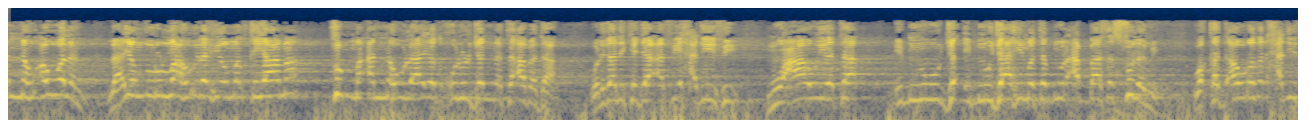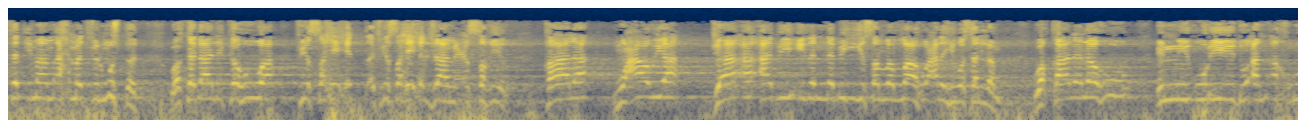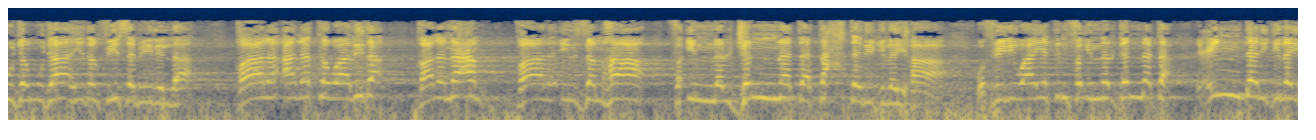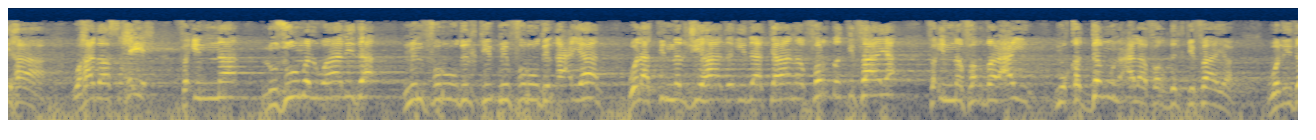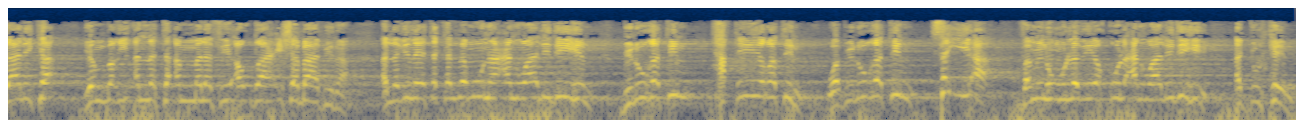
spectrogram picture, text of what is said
أنه أولا لا ينظر الله إليه يوم القيامة ثم أنه لا يدخل الجنة أبدا. ولذلك جاء في حديث معاوية ابن, ابن جاهمة بن العباس السلمي. وقد أورد الحديث الإمام أحمد في المسند. وكذلك هو في صحيح, في صحيح الجامع الصغير. قال معاوية جاء أبي إلى النبي صلى الله عليه وسلم. وقال له إني أريد أن أخرج مجاهدا في سبيل الله. قال ألك والدة؟ قال نعم. قال إلزمها. فإن الجنة تحت رجليها. وفي رواية فإن الجنة عند رجليها. وهذا صحيح. فإن لزوم الوالدة من فروض, من فروض الأعيان. ولكن الجهاد إذا كان فرض كفاية فإن فرض العين مقدم على فرض الكفاية. ولذلك ينبغي أن نتأمل في أوضاع شبابنا الذين يتكلمون عن والديهم بلغة حقيرة وبلغة سيئة. فمنهم الذي يقول عن والده الجلكين.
